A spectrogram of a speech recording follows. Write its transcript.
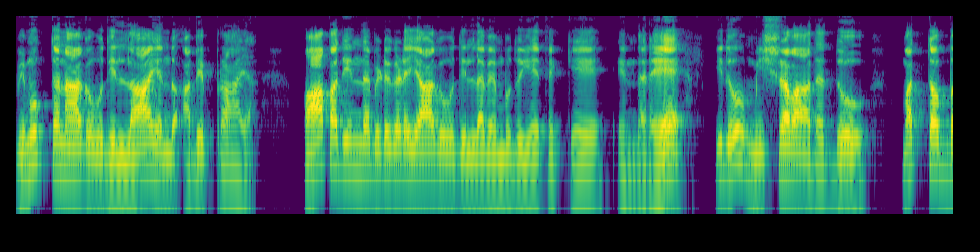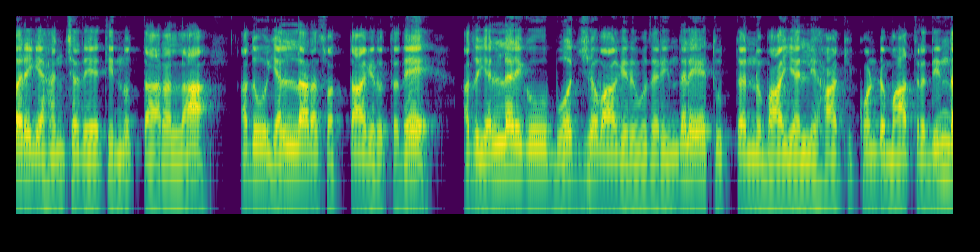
ವಿಮುಕ್ತನಾಗುವುದಿಲ್ಲ ಎಂದು ಅಭಿಪ್ರಾಯ. ಪಾಪದಿಂದ ಬಿಡುಗಡೆಯಾಗುವುದಿಲ್ಲವೆಂಬುದು ಏತಕ್ಕೆ ಎಂದರೆ, ಇದು ಮಿಶ್ರವಾದದ್ದು. ಮತ್ತೊಬ್ಬರಿಗೆ ಹಂಚದೆ ತಿನ್ನುತ್ತಾರಲ್ಲ, ಅದು ಎಲ್ಲರ ಸ್ವತ್ತಾಗಿರುತ್ತದೆ. ಅದು ಎಲ್ಲರಿಗೂ ಭೋಜ್ಯವಾಗಿರುವುದರಿಂದಲೇ ತುತ್ತನ್ನು ಬಾಯಿಯಲ್ಲಿ ಹಾಕಿಕೊಂಡು ಮಾತ್ರದಿಂದ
